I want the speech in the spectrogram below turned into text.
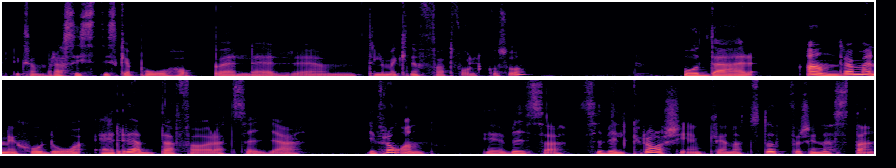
liksom, rasistiska påhopp eller eh, till och med knuffat folk och så. Och där andra människor då är rädda för att säga ifrån. Eh, visa civilkurage egentligen, att stå upp för sin nästa.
